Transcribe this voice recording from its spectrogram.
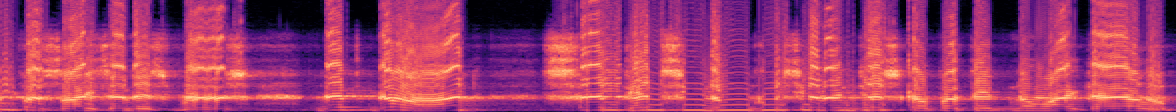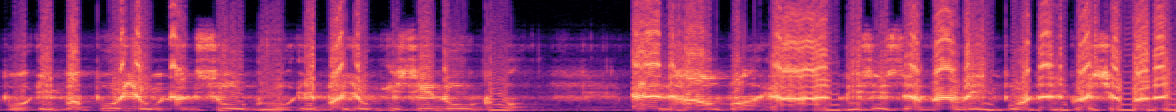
emphasized in this verse that God sent him sinugo siya ng Diyos, kapatid na Michael. Opo, iba po yung nagsugo, iba yung isinugo. And how about, uh, this is a very important question, Brother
